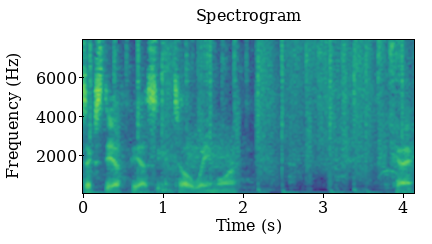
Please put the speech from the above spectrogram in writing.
60 FPS, you can tell way more. Okay.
